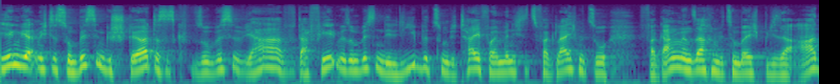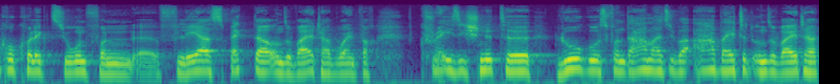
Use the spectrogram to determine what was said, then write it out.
irgendwie hat mich das so ein bisschen gestört, dass es so ein bisschen, ja, da fehlt mir so ein bisschen die Liebe zum Detail, vor allem wenn ich jetzt vergleiche mit so vergangenen Sachen, wie zum Beispiel dieser Agro-Kollektion von äh, Flair, Spectre und so weiter, wo einfach crazy Schnitte, Logos von damals überarbeitet und so weiter.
